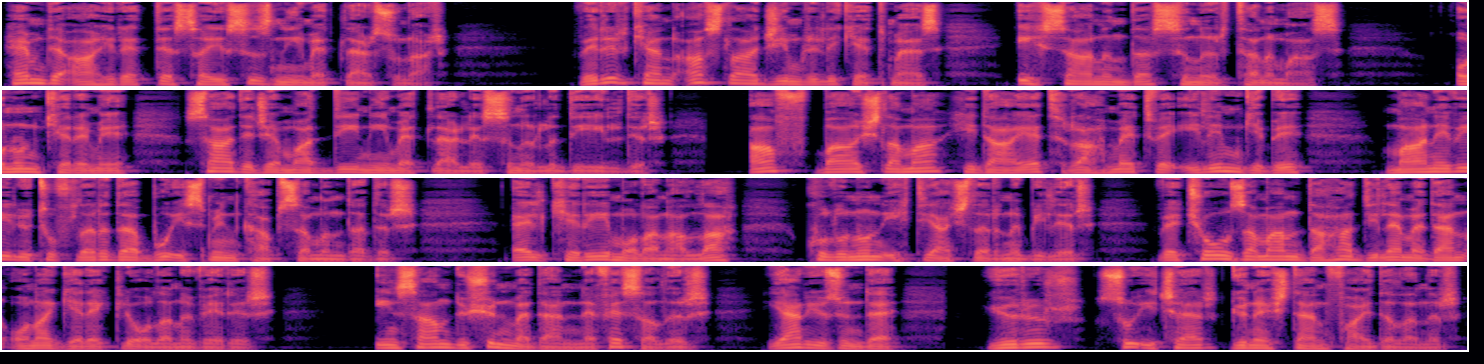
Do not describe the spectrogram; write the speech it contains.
hem de ahirette sayısız nimetler sunar. Verirken asla cimrilik etmez, ihsanında sınır tanımaz. Onun keremi sadece maddi nimetlerle sınırlı değildir. Af, bağışlama, hidayet, rahmet ve ilim gibi manevi lütufları da bu ismin kapsamındadır. El-Kerim olan Allah, kulunun ihtiyaçlarını bilir ve çoğu zaman daha dilemeden ona gerekli olanı verir. İnsan düşünmeden nefes alır, yeryüzünde yürür, su içer, güneşten faydalanır.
